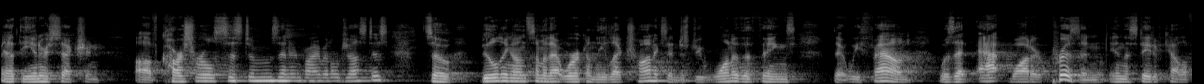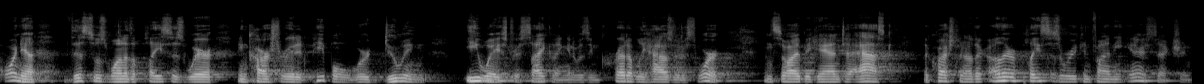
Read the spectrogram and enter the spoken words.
at the intersection of carceral systems and environmental justice. So building on some of that work on the electronics industry, one of the things that we found was that Atwater Prison in the state of California, this was one of the places where incarcerated people were doing e-waste recycling, and it was incredibly hazardous work. And so I began to ask the question, are there other places where we can find the intersection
